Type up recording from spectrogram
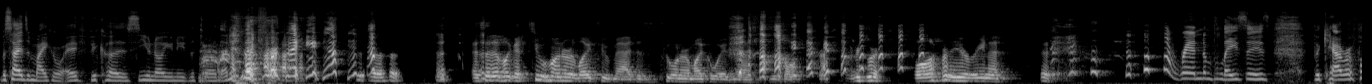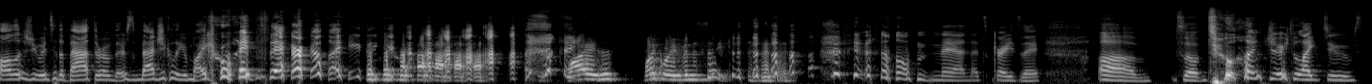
besides a microwave? Because you know you need to throw that in there for me. Instead of like a 200 light tube match, it's a 200 microwave match. All, everywhere, all over the arena. random places. The camera follows you into the bathroom. There's magically a microwave there. like, Why is this microwave in the sink? oh man, that's crazy. Um, so 200 light tubes.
